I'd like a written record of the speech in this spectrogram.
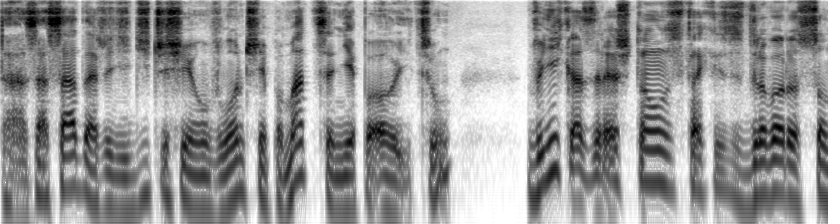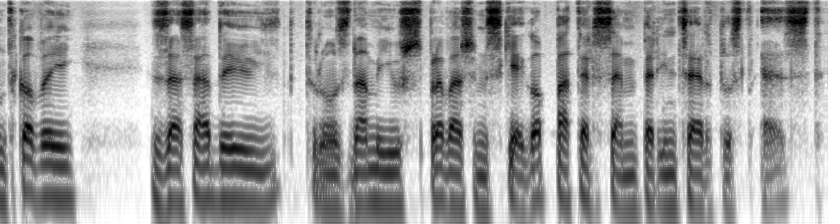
Ta zasada, że dziedziczy się ją wyłącznie po matce, nie po ojcu, wynika zresztą z takiej zdroworozsądkowej zasady, którą znamy już z prawa rzymskiego, pater semper incertus est.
